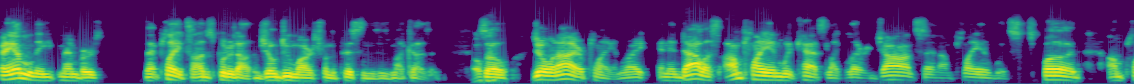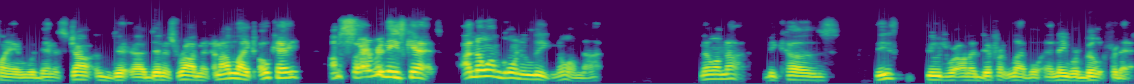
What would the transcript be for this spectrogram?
family members that played. So I'll just put it out. Joe Dumars from the Pistons is my cousin. Okay. So Joe and I are playing, right? And in Dallas, I'm playing with cats like Larry Johnson. I'm playing with Spud. I'm playing with Dennis John, uh, Dennis Rodman, and I'm like, okay, I'm serving these cats. I know I'm going to league. No, I'm not. No, I'm not because these dudes were on a different level and they were built for that.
